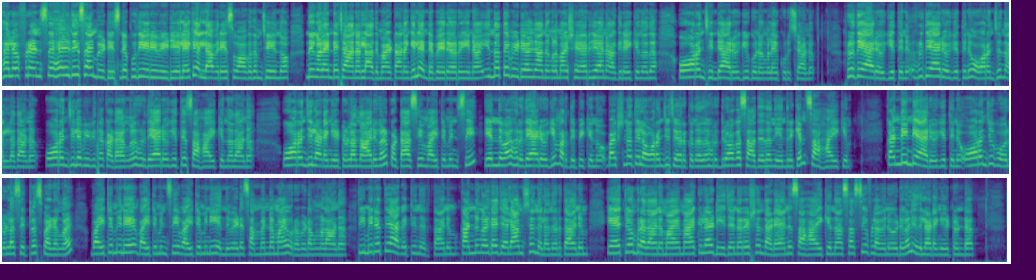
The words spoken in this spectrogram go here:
Hello friends healthies and ബ്യൂട്ടീസിന്റെ പുതിയൊരു വീഡിയോയിലേക്ക് എല്ലാവരെയും സ്വാഗതം ചെയ്യുന്നു. നിങ്ങൾ എന്റെ ചാനൽ ആദ്യമായിട്ടാണെങ്കിൽ എന്റെ പേര് റീന. ഇന്നത്തെ വീഡിയോയിൽ ഞാൻ നിങ്ങളുമായി ഷെയർ ചെയ്യാൻ ആഗ്രഹിക്കുന്നത് ഓറഞ്ചിന്റെ ആരോഗ്യ ഗുണങ്ങളെക്കുറിച്ചാണ്. ഹൃദയാരോഗ്യത്തിന് ഹൃദയാരോഗ്യത്തിന് ഓറഞ്ച് നല്ലതാണ്. ഓറഞ്ചിലെ വിവിധ ഘടകങ്ങൾ ഹൃദയാരോഗ്യത്തെ സഹായിക്കുന്നതാണ്. ഓറഞ്ചിൽ അടങ്ങിയിട്ടുള്ള നാരുകൾ പൊട്ടാസ്യം വൈറ്റമിൻ സി എന്നിവ ഹൃദയാരോഗ്യം വർദ്ധിപ്പിക്കുന്നു. ഭക്ഷണത്തിൽ ഓറഞ്ച് ചേർക്കുന്നത് ഹൃദ്രോഗ സാധ്യത നിയന്ത്രിക്കാൻ സഹായിക്കും. കണ്ണിന്റെ ആരോഗ്യത്തിന് ഓറഞ്ച് പോലുള്ള സിട്രസ് പഴങ്ങൾ vitamin A vitamin C vitamin E എന്നിവയുടെ സമ്പന്നമായ ഉറവിടങ്ങളാണ്. തിമിരത്തെ അകറ്റി നിർത്താനും കണ്ണുകളുടെ ജലാംശം നിലനിർത്താനും ഏറ്റവും പ്രധാനമായ മാക്യുലർ ഡീജനറേഷൻ തടയാനും സഹായിക്കുന്ന സസ്യ സസ്യഫ്ലവനോയിഡുകൾ ഇതിലടങ്ങിയിട്ടുണ്ട്.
